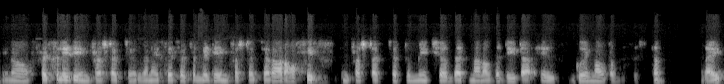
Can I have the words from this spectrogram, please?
you know, facility infrastructure. When I say facility infrastructure, our office infrastructure to make sure that none of the data is going out of the system, right?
